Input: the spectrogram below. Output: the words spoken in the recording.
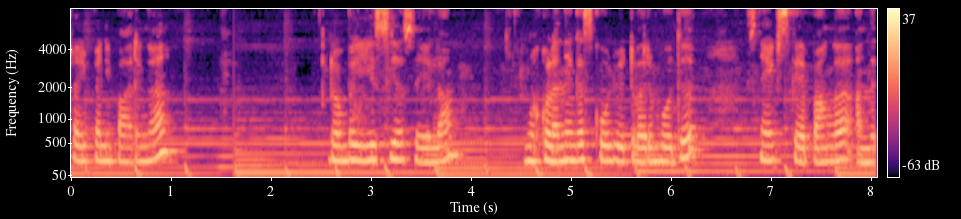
ட்ரை பண்ணி பாருங்கள் ரொம்ப ஈஸியாக செய்யலாம். உங்கள் குழந்தைங்க ஸ்கூல் விட்டு வரும்போது ஸ்நாக்ஸ் கேட்பாங்க. அந்த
